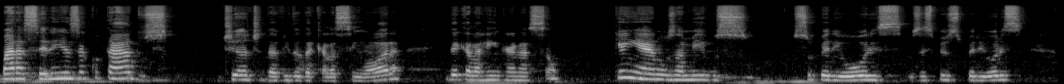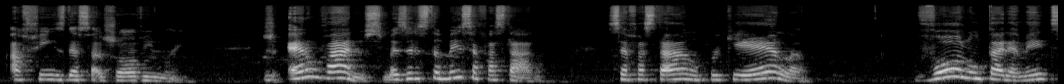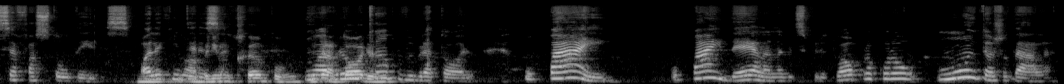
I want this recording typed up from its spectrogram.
para serem executados diante da vida daquela senhora daquela reencarnação. Quem eram os amigos superiores, os espíritos superiores afins dessa jovem mãe? Eram vários, mas eles também se afastaram. Se afastaram porque ela voluntariamente se afastou deles. Olha que interessante. Não abriu um campo vibratório. Não abriu um campo vibratório. O pai, o pai dela na vida espiritual procurou muito ajudá-la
